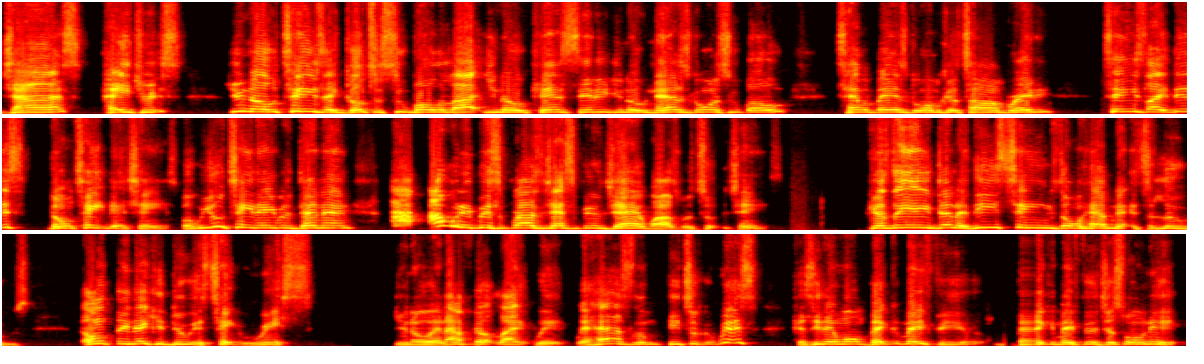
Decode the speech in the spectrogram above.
Giants, Patriots, you know, teams that go to Super Bowl a lot. You know, Kansas City, you know, now is going to Super Bowl. Tampa Bay is going because Tom Brady. Teams like this don't take that chance. But when you team ain't really done that, I, I wouldn't be surprised if Jacksonville Jaguars would took the chance. Because they ain't done it. These teams don't have nothing to lose. The only thing they can do is take risks. You know, and I felt like with, with Haslam, he took a risk because he didn't want Baker Mayfield. Baker Mayfield just won't it.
